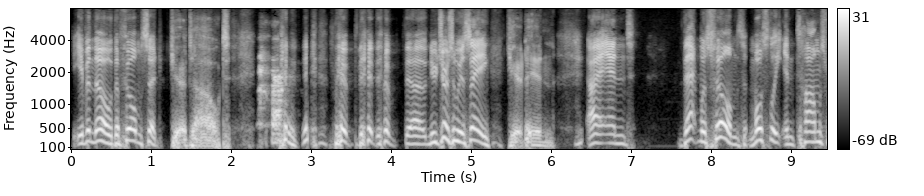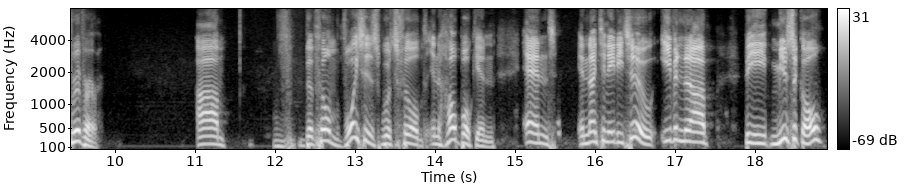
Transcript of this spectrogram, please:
even though the film said "get out," the, the- the New Jersey was saying "get in," uh, and that was filmed mostly in Toms River. Um, v- the film Voices was filmed in Hoboken, and in 1982, even uh, the musical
